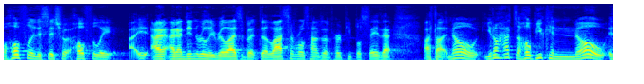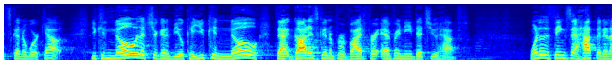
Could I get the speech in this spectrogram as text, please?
well, hopefully the situation, hopefully, I, I, I, didn't really realize it, but the last several times I've heard people say that, I thought, no, you don't have to hope. You can know it's going to work out. You can know that you're going to be okay. You can know that God is going to provide for every need that you have. One of the things that happened, and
